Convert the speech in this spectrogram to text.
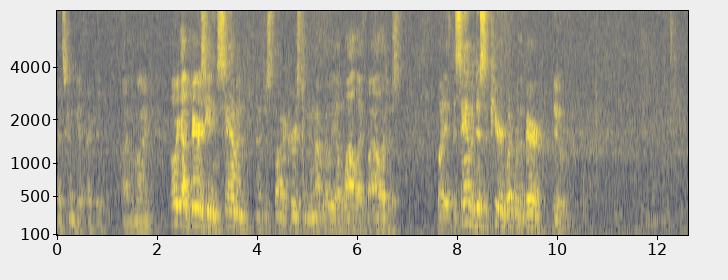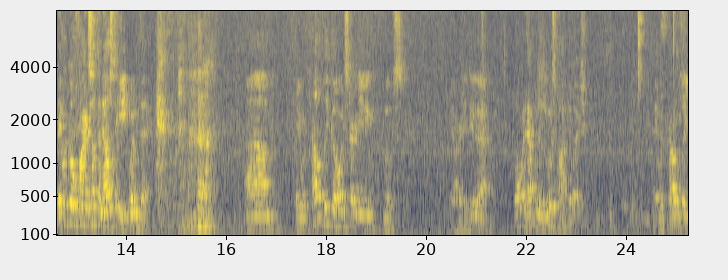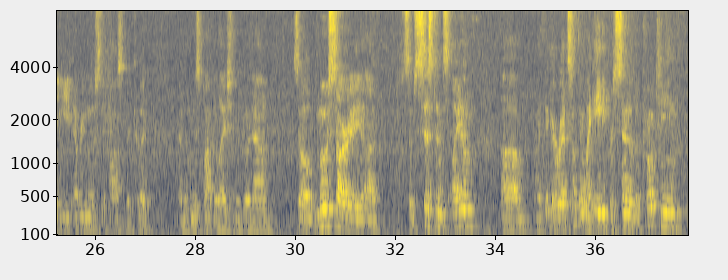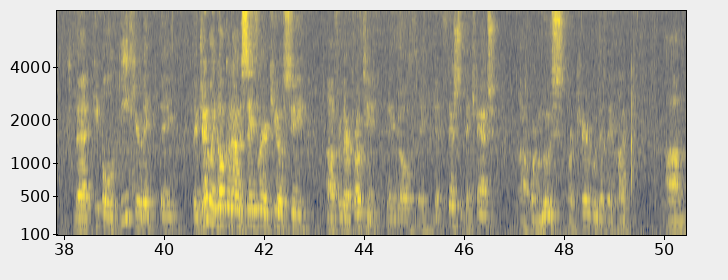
that's going to be affected by the mine. Oh, we got bears eating salmon, and it just thought occurs to me, I'm not really a wildlife biologist. But if the salmon disappeared, what would the bear do? They would go find something else to eat, wouldn't they? Um, They would probably go and start eating moose. They already do that. What would happen to the moose population? They would probably eat every moose they possibly could, and the moose population would go down. So moose are a uh, subsistence item. Um, I think I read something like eighty percent of the protein that people eat here, they, they, they generally don't go down to Safeway or QFC uh, for their protein. They go, they get fish that they catch, uh, or moose or caribou that they hunt. Um,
